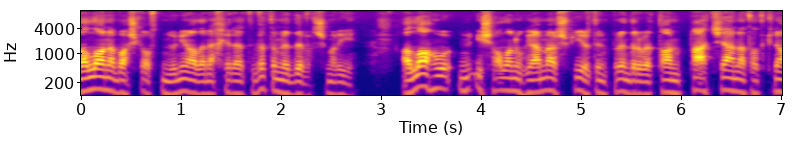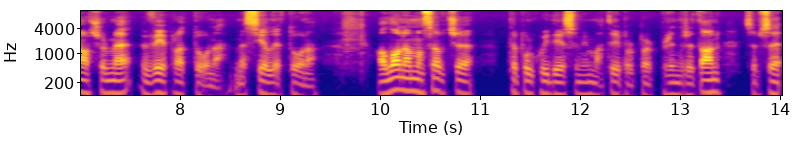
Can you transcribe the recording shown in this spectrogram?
Dhe Allahu na bashkoftë në dunja dhe në ahiret vetëm në devotshmëri. Allahu ishalla nuk ja merr shpirtin prindërve tanë pa qenë ata të kënaqur me veprat tona, me sjelljet tona. Allahu na mundësoftë që të përkujdesemi ma tepër për prindërit tanë, sepse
